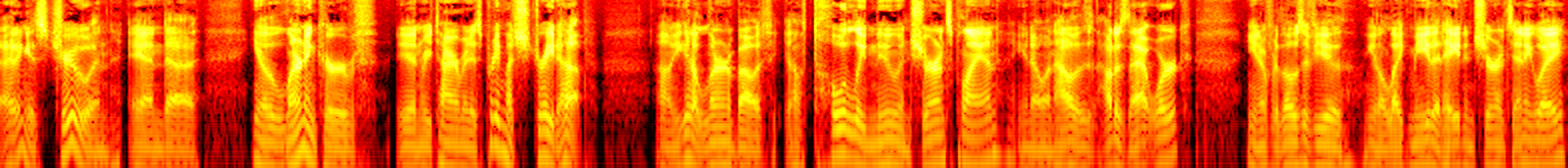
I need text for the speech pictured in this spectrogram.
I think it's true, and and uh, you know, the learning curve in retirement is pretty much straight up. Uh, you got to learn about a totally new insurance plan, you know, and how does how does that work? You know, for those of you you know like me that hate insurance anyway,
